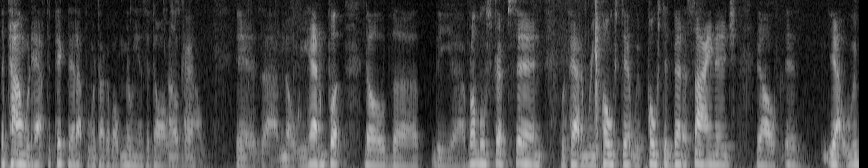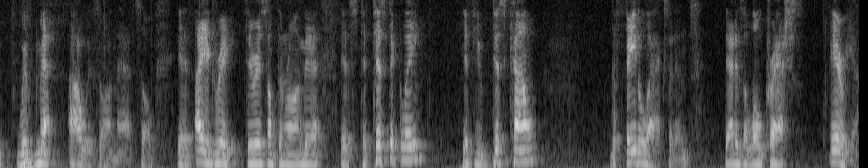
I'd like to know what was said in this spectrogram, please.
the town would have to pick that up, and we're talking about millions of dollars Okay. now is, uh, no, we had them put, no, the, the uh, rumble strips in, we've had them repost it, we've posted better signage, you know, is, yeah, we've, we've met hours on that, so, is, I agree, there is something wrong there, is statistically, if you discount the fatal accidents, that is a low crash area.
